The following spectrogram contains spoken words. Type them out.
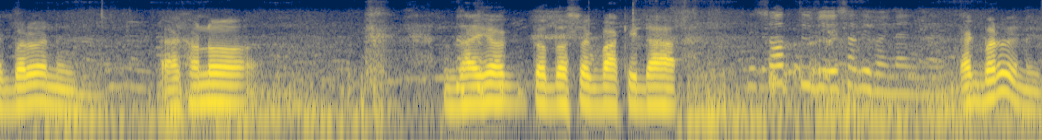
একবারও নেই? এখনও যাই হোক তো দর্শক বাকিটা সত্যি বিয়ে শাদী হয় নাই ভাই। একবারও নেই?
